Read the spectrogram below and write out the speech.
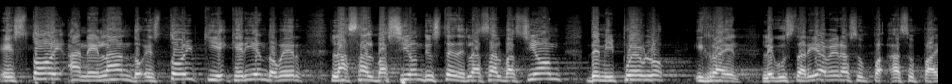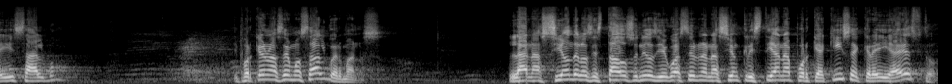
estoy anhelando, estoy queriendo ver la salvación de ustedes, la salvación de mi pueblo Israel, ¿le gustaría ver a su, a su país salvo? ¿Y por qué no hacemos algo, hermanos? La nación de los Estados Unidos llegó a ser una nación cristiana porque aquí se creía esto.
